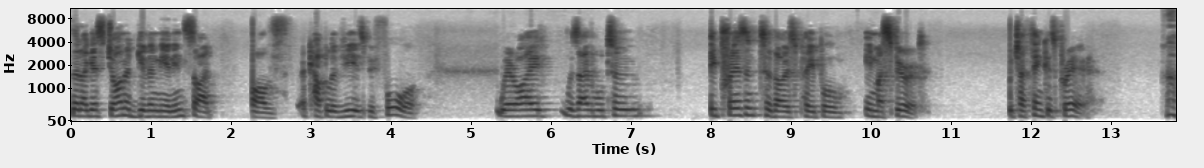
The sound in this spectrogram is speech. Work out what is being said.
that I guess John had given me an insight of a couple of years before, where I was able to be present to those people in my spirit which I think is prayer. Huh.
